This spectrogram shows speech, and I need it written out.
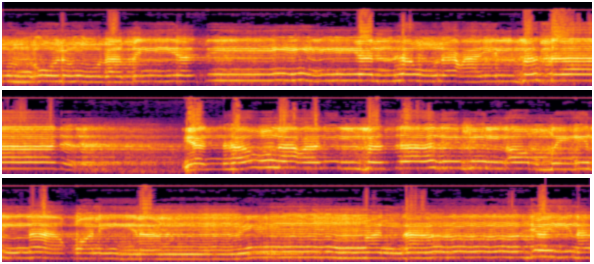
قبلكم أولو بقية ينهون عن الفساد ينهون عن الفساد في الأرض إلا قليلا ممن أنجينا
